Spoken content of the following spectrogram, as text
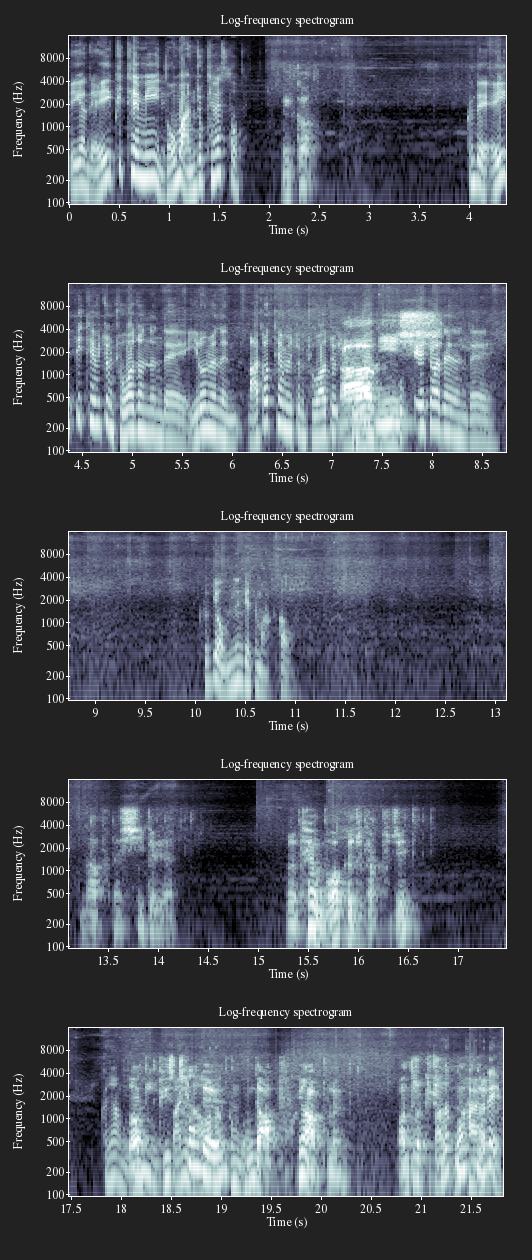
이게 근데 AP 템이 너무 안 좋긴 했어. 그니까 근데 AP 템이 좀 좋아졌는데 이러면은 마저 템을 좀 좋아져 아, 좋아, 니 좋게 씨. 해줘야 되는데 그게 없는 게 좀 아까워. 나 아프네 씨벨년 너 태우 뭐가 그렇게 저렇게 아프지? 그냥 나 많이 비슷한데 나와 아픈 거. 근데 아프 그냥 아프네 가야 돼.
